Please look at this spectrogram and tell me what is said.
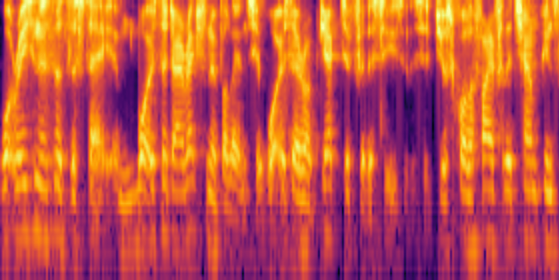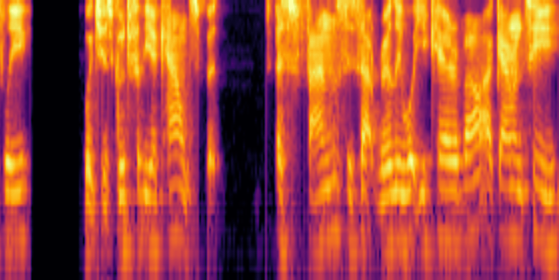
What reason is there to stay? And what is the direction of Valencia? What is their objective for the season? Is it just qualify for the Champions League? which is good for the accounts. But as fans, is that really what you care about? I guarantee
